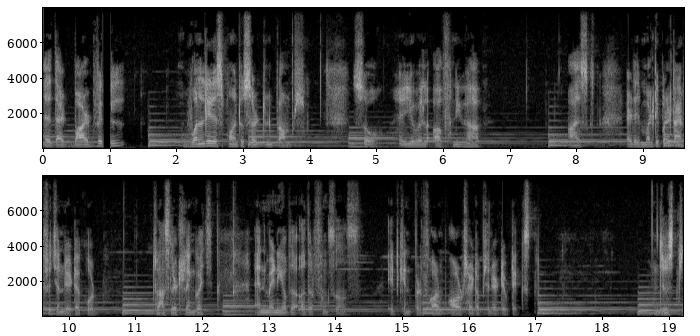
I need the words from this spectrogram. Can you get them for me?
is that bard will only respond to certain prompts. So you will often you have asked. It is multiple times to generate a code translate language and many of the other functions. It can perform outside of generative text. Just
